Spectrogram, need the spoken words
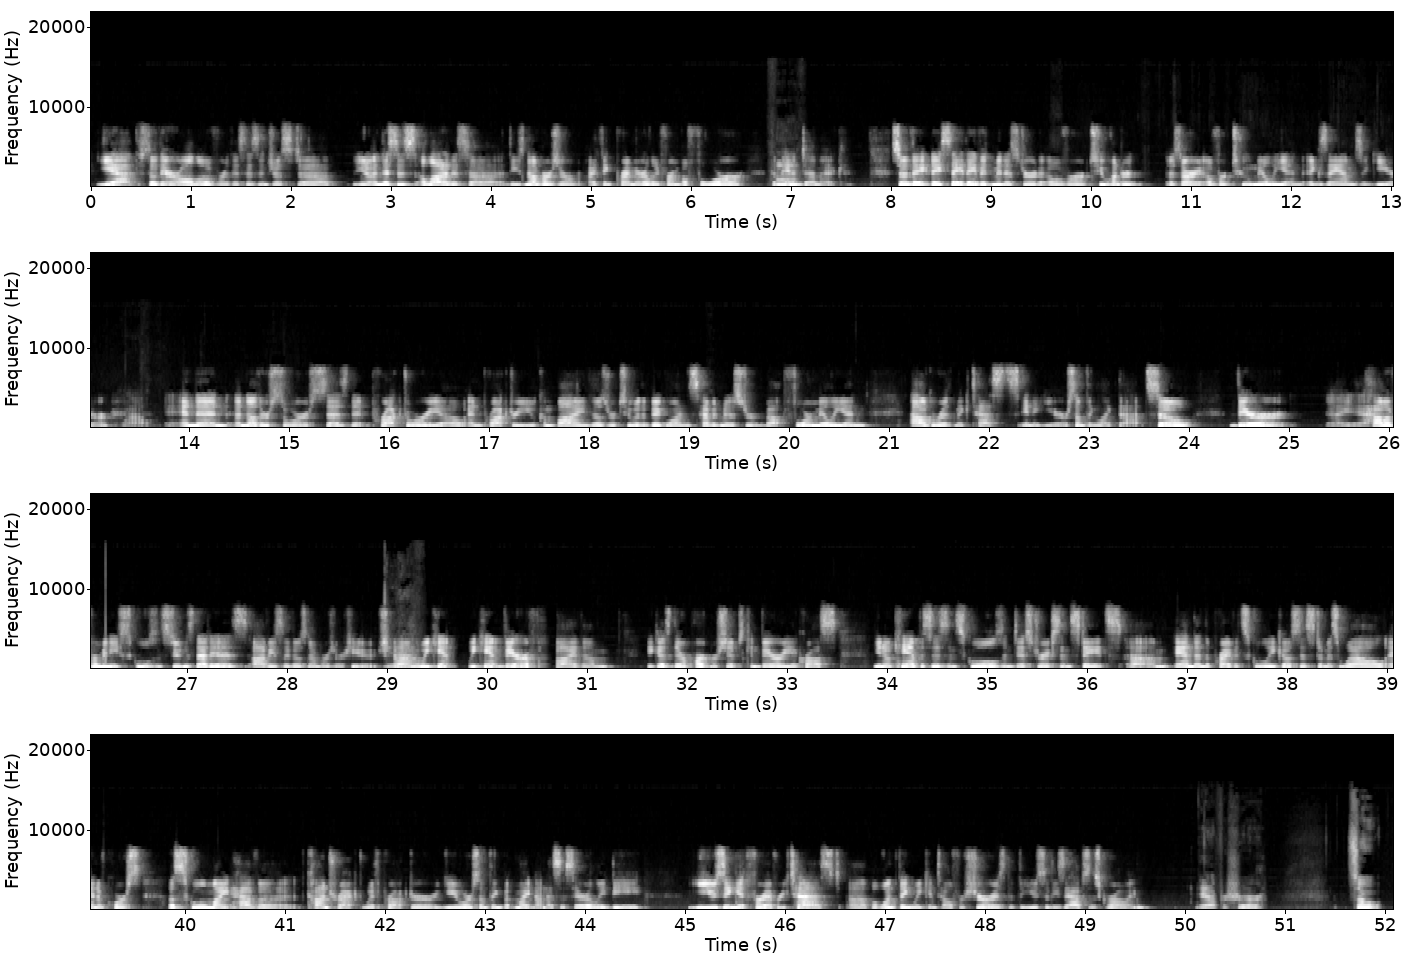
yeah, so they're all over. This isn't just uh, you know, and this is a lot of this. Uh, these numbers are, I think, primarily from before the mm. pandemic. So they, they say they've administered over 200, uh, sorry, over 2 million exams a year. Wow. And then another source says that Proctorio and ProctorU combined, those are two of the big ones, have administered about 4 million algorithmic tests in a year, something like that. So they're, uh, however many schools and students that is, obviously those numbers are huge. Yeah. Um, we can't we can't verify them because their partnerships can vary across you know campuses and schools and districts and states um, and then the private school ecosystem as well. And of course a school might have a contract with ProctorU or something but might not necessarily be using it for every test. Uh, but one thing we can tell for sure is that the use of these apps is growing. Yeah for sure. So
